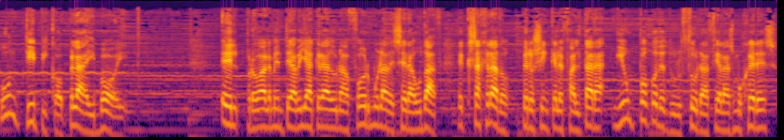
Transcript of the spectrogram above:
un típico playboy. Él probablemente había creado una fórmula de ser audaz, exagerado, pero sin que le faltara ni un poco de dulzura hacia las mujeres.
